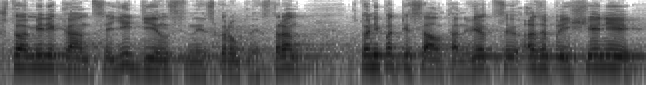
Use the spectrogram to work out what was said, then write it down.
что американцы единственные из крупных стран, кто не подписал конвенцию о запрещении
